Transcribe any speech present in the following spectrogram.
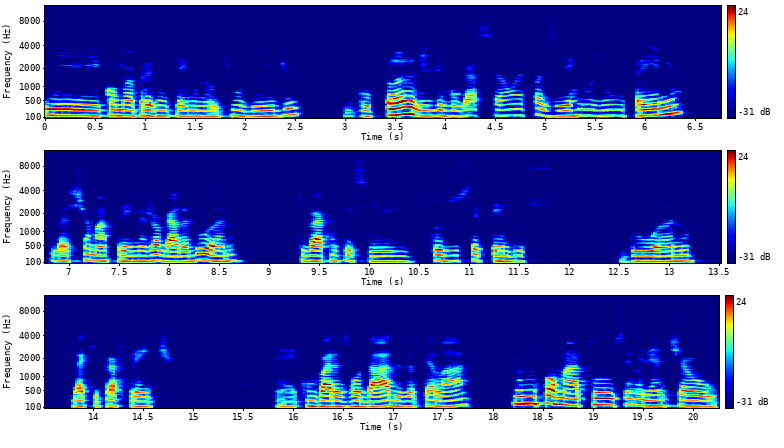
E como eu apresentei no meu último vídeo, o plano de divulgação é fazermos um prêmio que vai se chamar Prêmio Jogada do Ano, que vai acontecer em todos os setembros do ano daqui para frente, é, com várias rodadas até lá, num formato semelhante ao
